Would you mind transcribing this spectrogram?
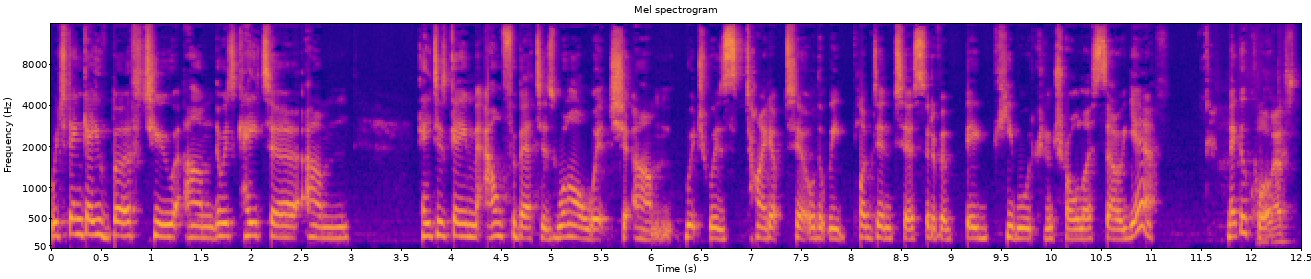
which then gave birth to um, there was Kater. Um, Kater's game Alphabet as well, which um, which was tied up to or that we plugged into sort of a big keyboard controller. So yeah, Mega cool. Well, that's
